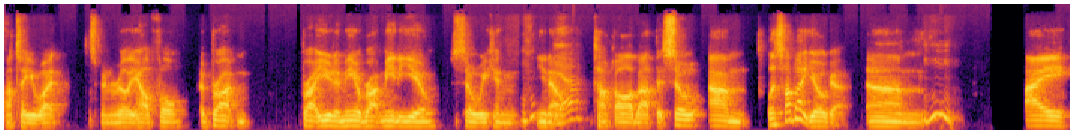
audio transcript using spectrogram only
I'll tell you what, it's been really helpful. It brought brought you to me or brought me to you so we can, you know, Yeah. talk all about this. So um let's talk about yoga. Um Mhm. I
